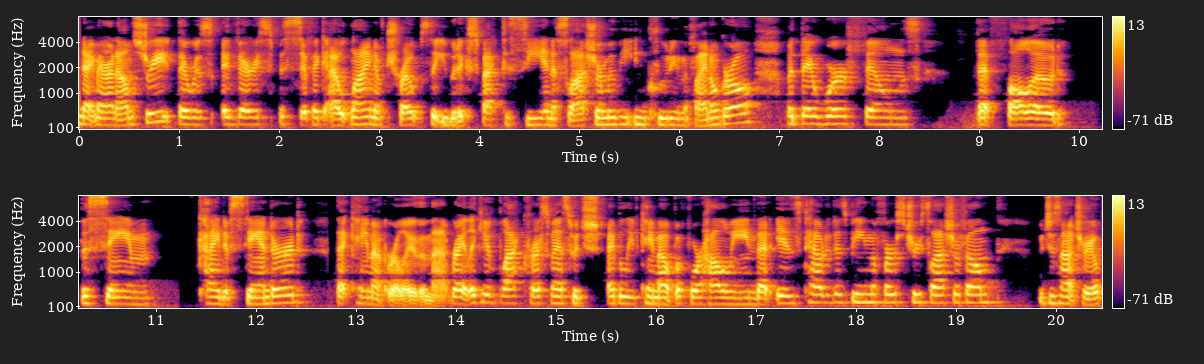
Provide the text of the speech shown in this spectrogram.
Nightmare on Elm Street. There was a very specific outline of tropes that you would expect to see in a slasher movie, including The Final Girl. But there were films that followed the same kind of standard that came out earlier than that, right? Like you have Black Christmas, which I believe came out before Halloween, that is touted as being the first true slasher film, which is not true.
